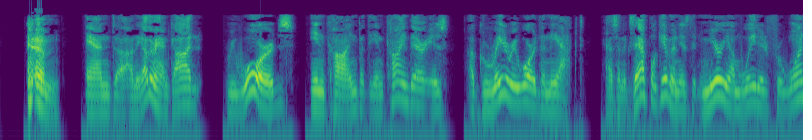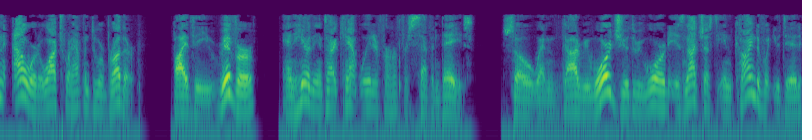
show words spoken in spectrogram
and uh, on the other hand, God rewards in kind, but the in kind there is a greater reward than the act. As an example given is that Miriam waited for one hour to watch what happened to her brother by the river, and here the entire camp waited for her for seven days. So when God rewards you, the reward is not just in kind of what you did,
